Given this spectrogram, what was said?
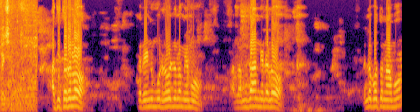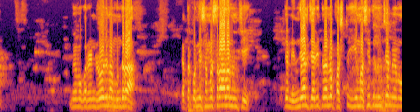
అతి త్వరలో రెండు మూడు రోజుల్లో మేము రంజాన్ నెలలో వెళ్ళబోతున్నాము. మేము ఒక రెండు రోజుల ముందర గత కొన్ని సంవత్సరాల నుంచి నింద్యాల చరిత్రలో ఫస్ట్ ఈ మసీదు నుంచే మేము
